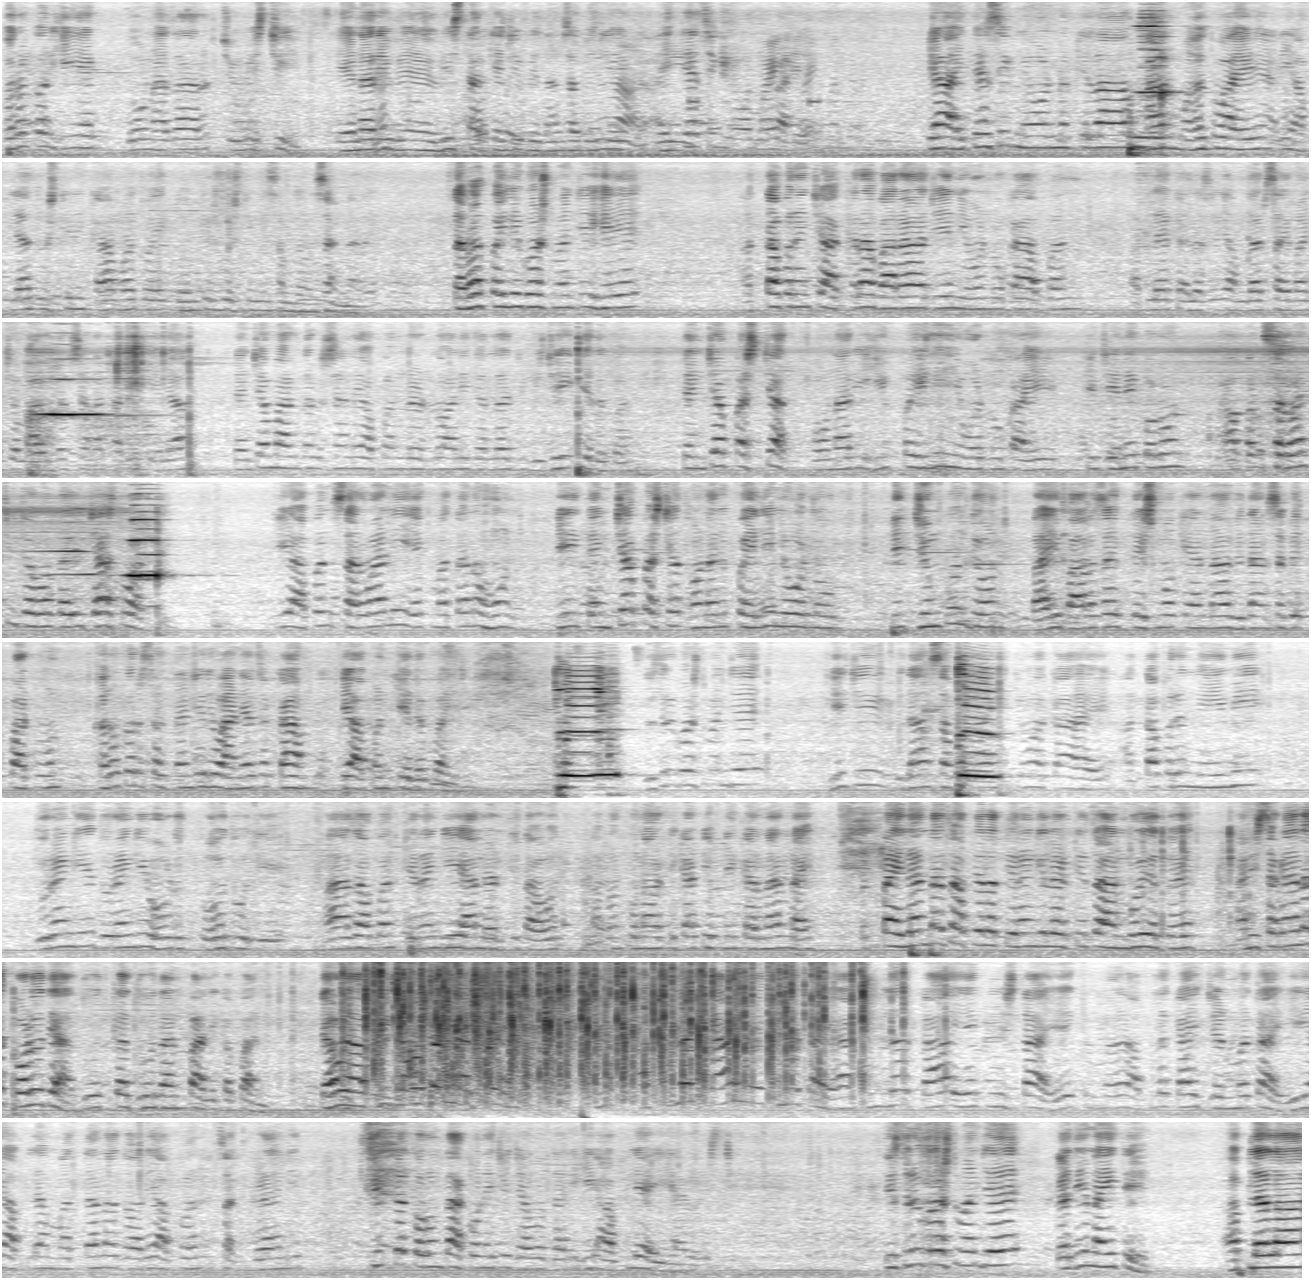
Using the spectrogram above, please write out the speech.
खरोखर ही एक दोन हजार चोवीसची येणारी वीस तारखेची विधानसभेची ऐतिहासिक निवडणूक आहे. या ऐतिहासिक निवडणुकीला फार महत्त्व आहे आणि आपल्या दृष्टीने का महत्त्व आहे दोन तीन गोष्टी मी समजावून सांगणार आहे. सर्वात पहिली गोष्ट म्हणजे हे आत्तापर्यंतचे अकरा बारा जे निवडणुका आपण आपल्या कैलासजी आमदार साहेबांच्या मार्गदर्शनाखाली केल्या त्यांच्या मार्गदर्शनाने आपण लढलो आणि त्यांना विजयी केलं पण त्यांच्या पश्चात होणारी ही पहिली निवडणूक आहे की जेणेकरून आपण सर्वांची जबाबदारी जास्त वाटते की आपण सर्वांनी एकमतानं होऊन ही त्यांच्या पश्चात होणारी पहिली निवडणूक ही जिंकून देऊन भाई बाबासाहेब देशमुख यांना विधानसभेत पाठवून खरोखर श्रद्धांजली वाहण्याचं काम हे आपण केलं पाहिजे. दुसरी गोष्ट म्हणजे ही जी विधानसभा किंवा काय आहे आतापर्यंत नेहमी दुरंगी दुरंगी होत होत होती. आज आपण तिरंगी या लढतीत आहोत. आपण कोणावर टीका टिप्पणी करणार नाही. पण पहिल्यांदाच आपल्याला तिरंगी लढतीचा अनुभव येतोय. आणि सगळ्यांना कळू द्या दूध का दूध आणि पाणी का पाणी. त्यामुळे आपली जबाबदारी अशी आहे की आपलं काय एकमत आहे आपलं काय एकनिष्ठा आहे एक आपलं काय जन्मत आहे ही आपल्या मतदानाद्वारे आपण सगळ्यांनी सिद्ध करून दाखवण्याची जबाबदारी ही आपली आहे ह्या वेळेसची. तिसरी गोष्ट म्हणजे कधी नाही ते. आपल्याला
